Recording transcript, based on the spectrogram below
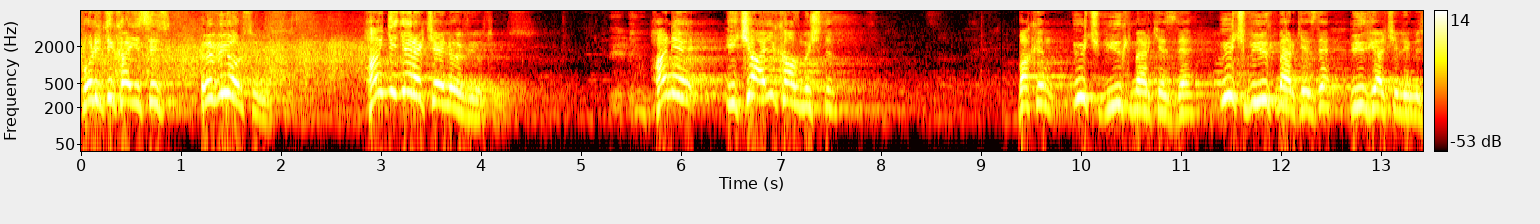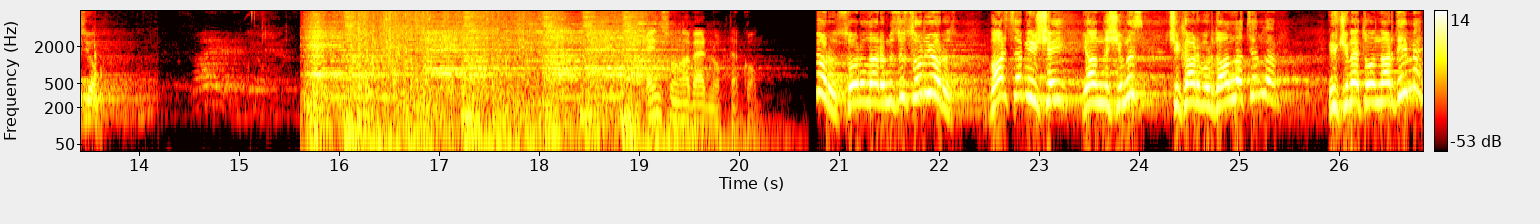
politikayı siz övüyorsunuz? Hangi gerekçeyle övüyorsunuz? Hani iki ayı kalmıştı. Bakın üç büyük merkezde, üç büyük merkezde büyükelçiliğimiz yok. ensonhaber.com Soruyoruz, sorularımızı soruyoruz. Varsa bir şey yanlışımız çıkar burada anlatırlar. Hükümet onlar değil mi?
